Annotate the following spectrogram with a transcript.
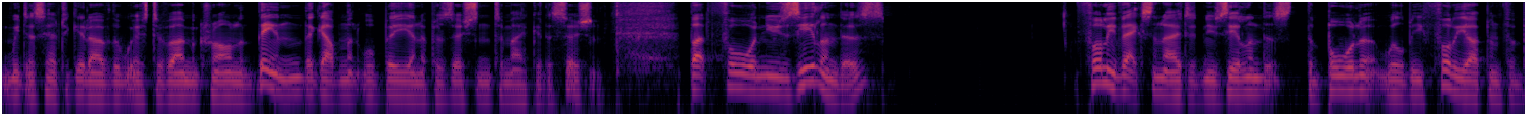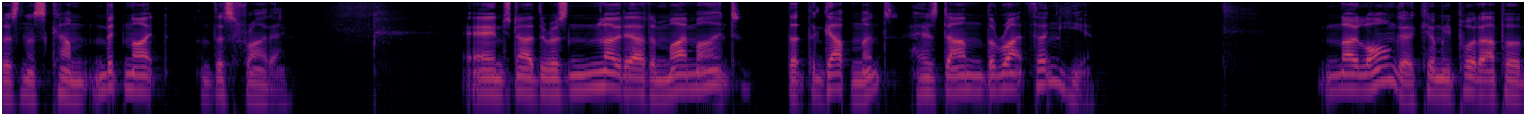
We just have to get over the worst of Omicron, and then the government will be in a position to make a decision. But for New Zealanders, fully vaccinated New Zealanders, the border will be fully open for business come midnight this Friday. And you know, there is no doubt in my mind that the government has done the right thing here. No longer can we put up a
